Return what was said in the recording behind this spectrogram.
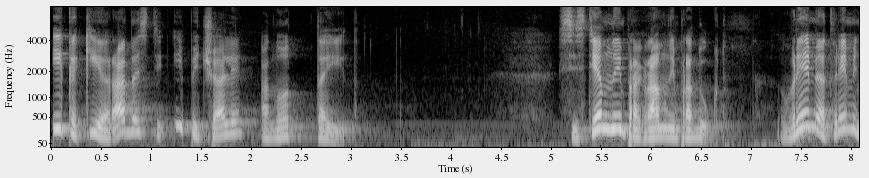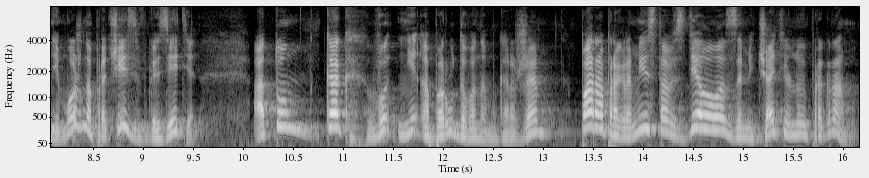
и какие радости и печали оно таит. Системный программный продукт. Время от времени можно прочесть в газете о том, как в необорудованном гараже пара программистов сделала замечательную программу,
